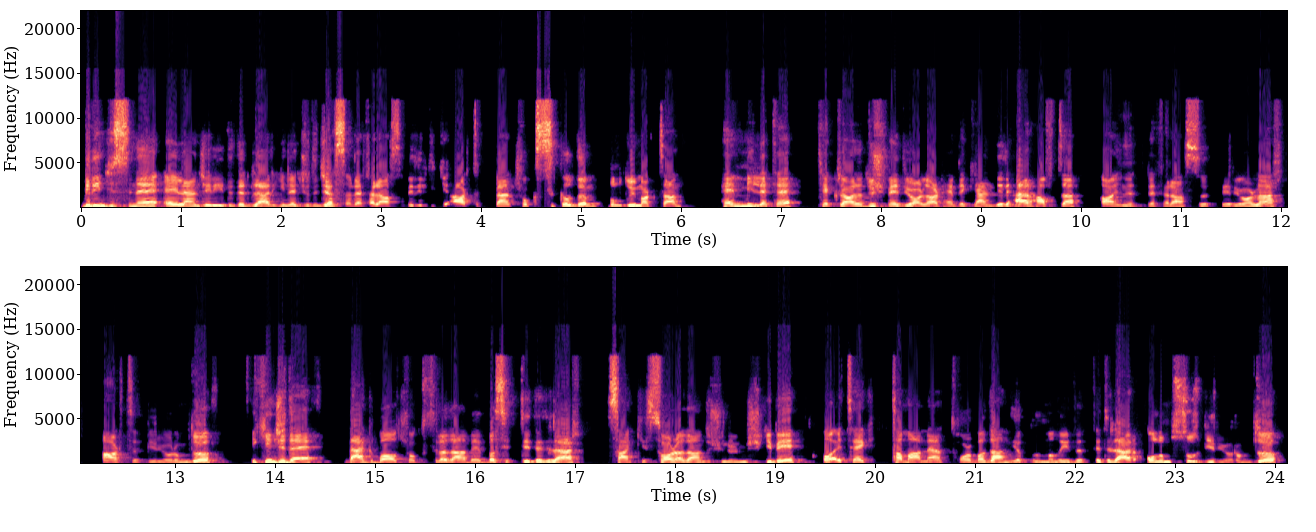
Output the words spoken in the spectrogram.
birincisine eğlenceliydi dediler. Yine Judy Jess'e referansı verildi ki artık ben çok sıkıldım bunu duymaktan. Hem millete tekrara düşme diyorlar hem de kendileri her hafta aynı referansı veriyorlar. Artı bir yorumdu. İkinci de bag ball çok sıradan ve basitti dediler. Sanki sonradan düşünülmüş gibi o etek tamamen torbadan yapılmalıydı dediler. Olumsuz bir yorumdu.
